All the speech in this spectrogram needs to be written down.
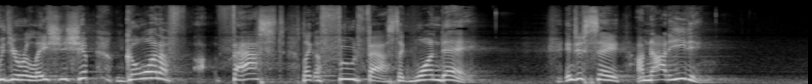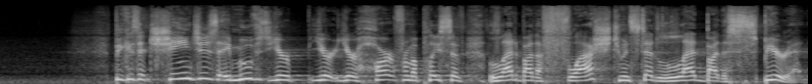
with your relationship, go on a fast, like a food fast, like one day. And just say, I'm not eating because it changes, it moves your, your, your heart from a place of led by the flesh to instead led by the Spirit.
